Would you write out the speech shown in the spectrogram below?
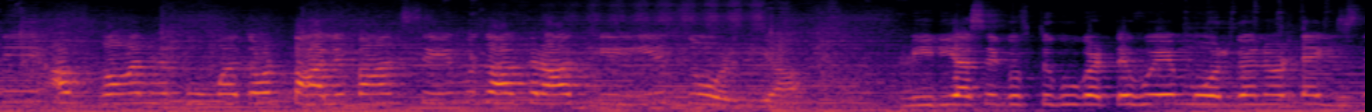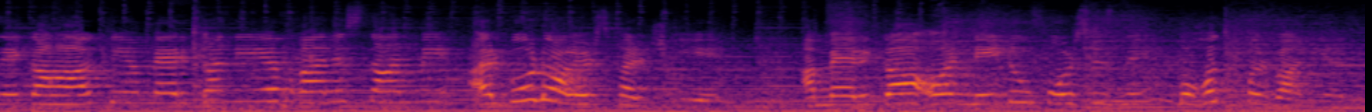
نے افغان حکومت اور طالبان سے مذاکرات کے لیے زور دیا۔ میڈیا سے گفتگو کرتے ہوئے مورگن اور ٹیگز نے کہا کہ امریکہ نے افغانستان میں اربوں ڈالرز خرچ کیے۔ امریکہ اور نیٹو فورسز نے بہت قربانیاں دی۔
